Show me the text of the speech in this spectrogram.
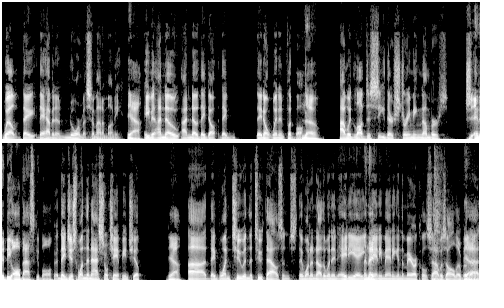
Well, they they have an enormous amount of money. Yeah. Even I know I know they don't they they don't win in football. No. I would love to see their streaming numbers. And it'd be all basketball. They just won the national championship. Yeah. Uh, they've won two in the 2000s. They won another one in 88. And they- Danny Manning and the Miracles. I was all over Yeah.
